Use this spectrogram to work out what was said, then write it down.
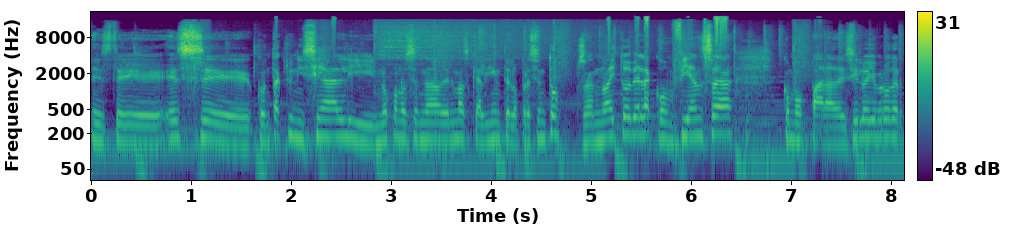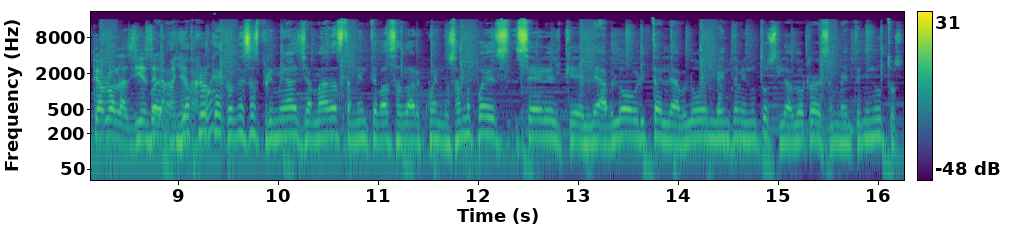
este es eh, contacto inicial y no conoces nada de él más que alguien te lo presentó. O sea, no hay todavía la confianza como para decirle, oye, brother, te hablo a las 10 de la mañana. yo creo ¿no? que con esas primeras llamadas también te vas a dar cuenta. O sea, no puedes ser el que le habló ahorita, le habló en 20 minutos y le habló otra vez en 20 minutos.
